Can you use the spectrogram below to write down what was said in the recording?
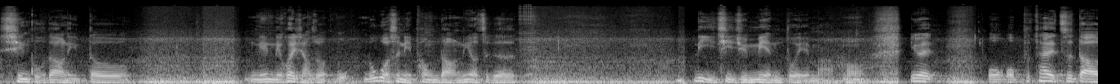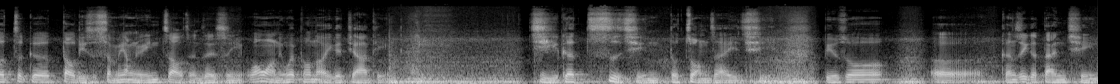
辛苦到你都。你你会想说，如果是你碰到，你有这个力气去面对吗？哦，因为我我不太知道这个到底是什么样的原因造成这些事情。往往你会碰到一个家庭，几个事情都撞在一起，比如说，呃，可能是一个单亲，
